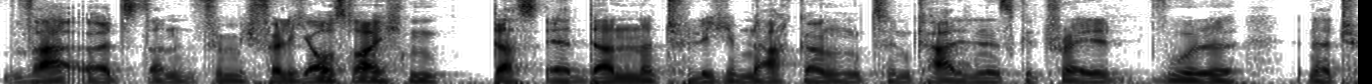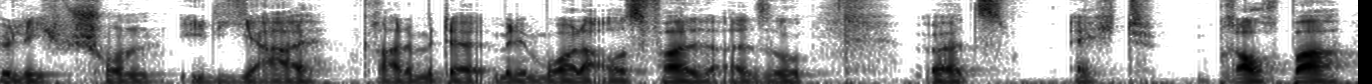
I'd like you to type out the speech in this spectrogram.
war Ertz dann für mich völlig ausreichend, dass er dann natürlich im Nachgang zu den Cardinals getradet wurde, natürlich schon ideal, gerade mit, der, mit dem Waller-Ausfall, also Ertz echt brauchbar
